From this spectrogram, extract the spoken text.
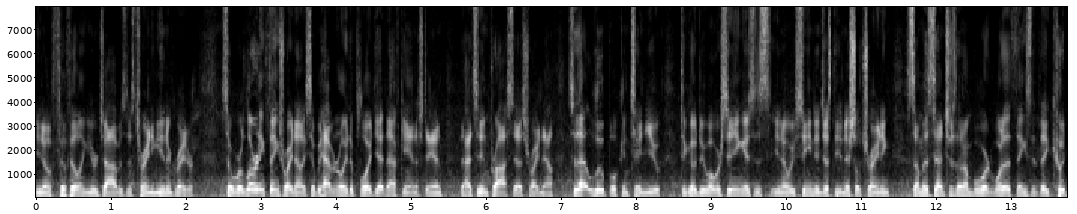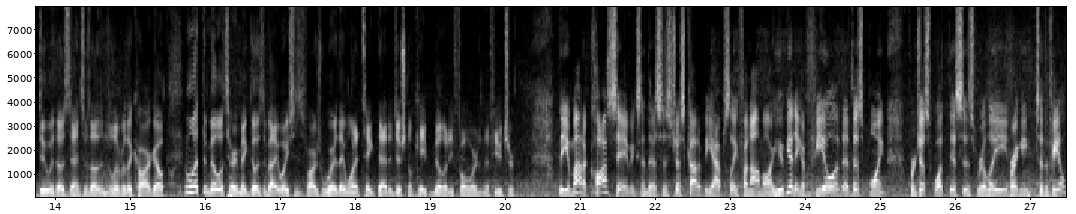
you know, fulfilling your job as a training integrator. So we're learning things right now. Like I said, we haven't really deployed yet in Afghanistan. That's in process right now. So that loop will continue to go do. What we're seeing is, is you know, we've seen in just the initial training, some of the sensors that are on board, what are the things that they could do with those sensors other than deliver the cargo. And we'll let the military make those evaluations as far as where they want to take that additional capability forward in the future. The amount of cost savings in this has just got to be absolutely phenomenal. Are you getting a feel at this point for just what this is really bringing to the field?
